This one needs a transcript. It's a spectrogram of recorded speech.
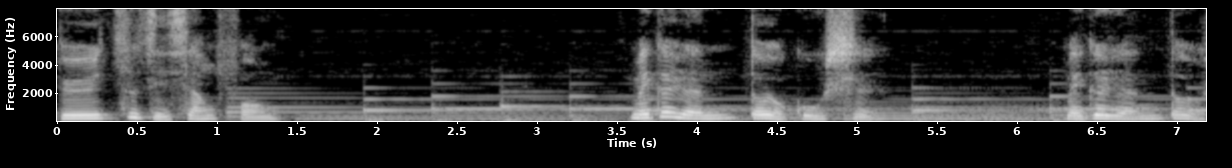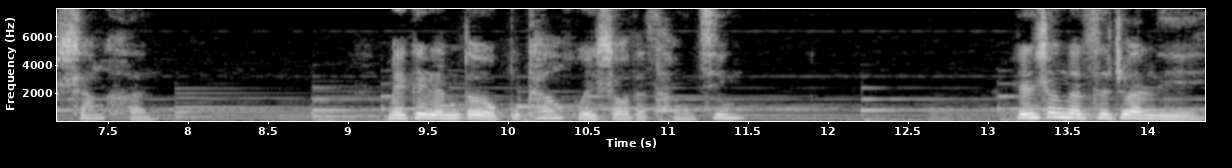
与自己相逢，每个人都有故事，每个人都有伤痕，每个人都有不堪回首的曾经。人生的自传里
